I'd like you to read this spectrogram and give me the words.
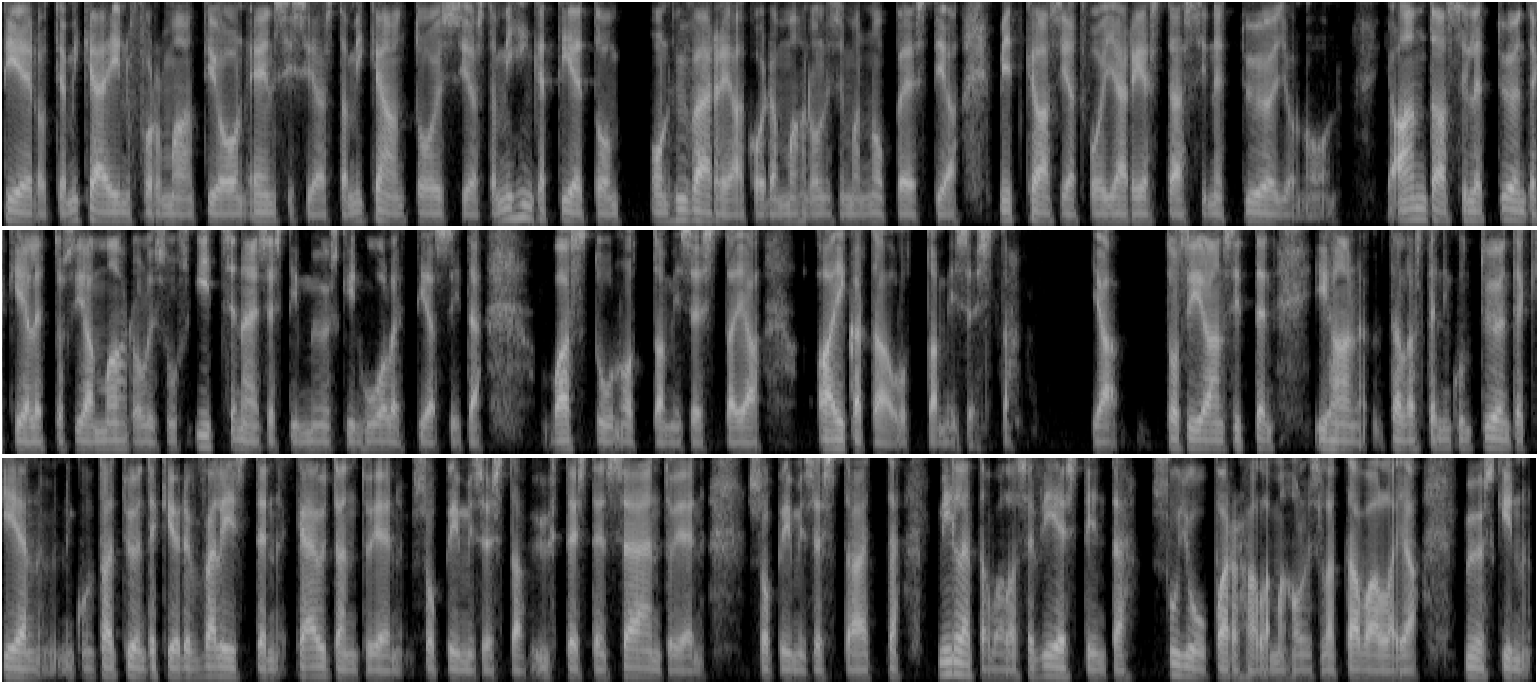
tiedot ja mikä informaatio on ensisijasta, mikä on toissijasta, mihinkä tietoon on hyvä reagoida mahdollisimman nopeasti ja mitkä asiat voi järjestää sinne työjonoon. Ja antaa sille työntekijälle tosiaan mahdollisuus itsenäisesti myöskin huolehtia sitä vastuunottamisesta ja aikatauluttamisesta. Ja tosiaan sitten ihan tällaisten niin kuin työntekijän niin kuin, tai työntekijöiden välisten käytäntöjen sopimisesta, yhteisten sääntöjen sopimisesta, että millä tavalla se viestintä sujuu parhaalla mahdollisella tavalla ja myöskin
